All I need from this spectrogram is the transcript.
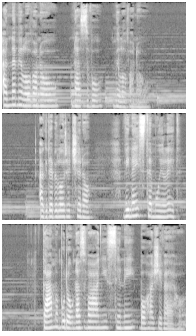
a nemilovanou nazvu milovanou. A kde bylo řečeno, vy nejste můj lid, tam budou nazváni syny Boha živého.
